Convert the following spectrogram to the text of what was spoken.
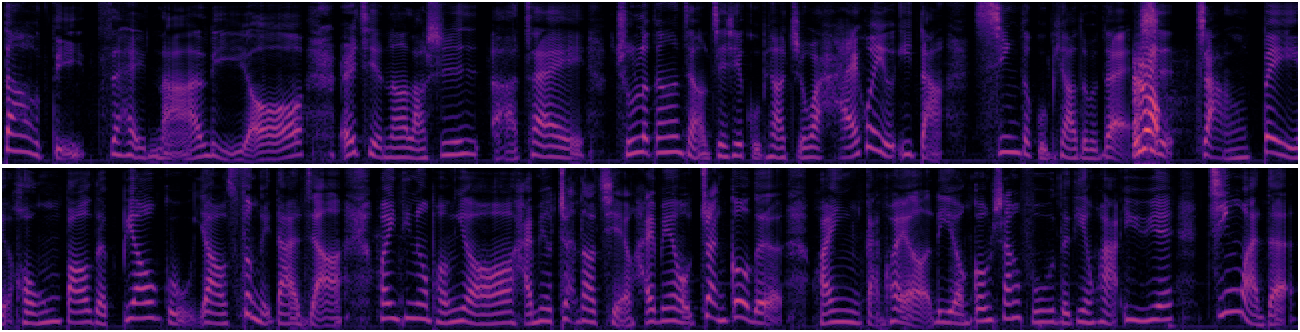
到底在哪里哦。而且呢，老师啊、在除了刚刚讲的这些股票之外，还会有一档新的股票，对不对是长辈红包的标股要送给大家。欢迎听众朋友还没有赚到钱，还没有赚够的，欢迎赶快哦，利用工商服务的电话话预约今晚的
